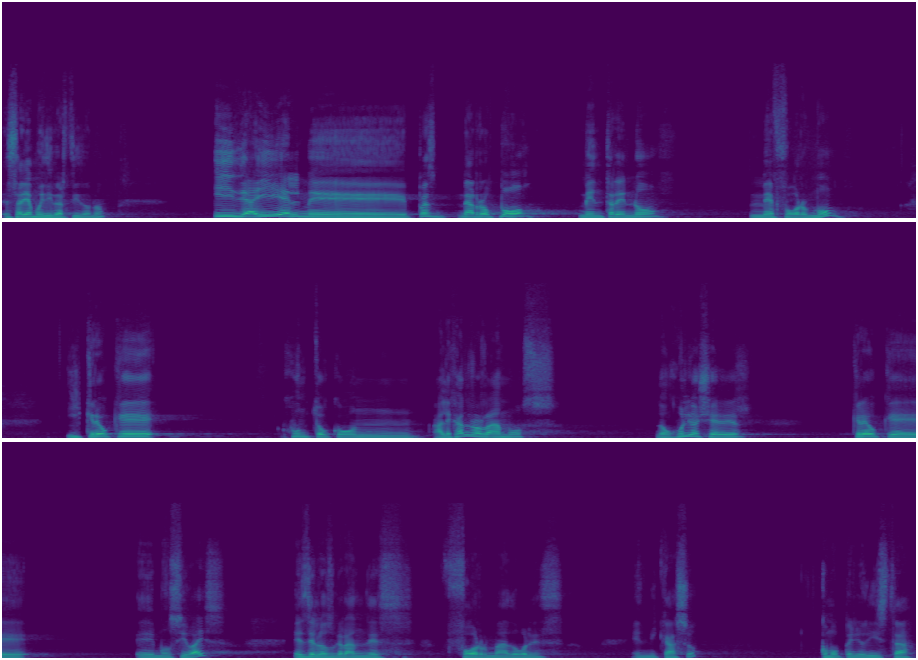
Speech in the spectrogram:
estaría muy divertido, ¿no? Y de ahí él me, pues, me arropó, me entrenó, me formó y creo que junto con Alejandro Ramos, don Julio Scherer, creo que eh, es de los grandes formadores, en mi caso, como periodista,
